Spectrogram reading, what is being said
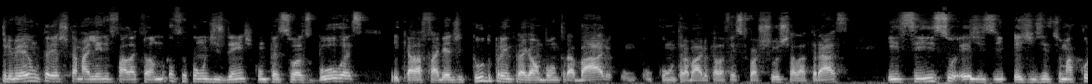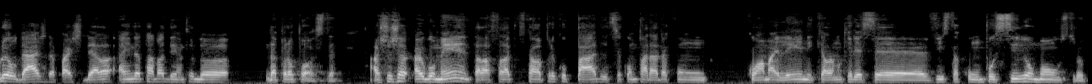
Primeiro, um trecho que a Marlene fala que ela nunca foi condizente com pessoas burras e que ela faria de tudo para entregar um bom trabalho, com, com o trabalho que ela fez com a Xuxa lá atrás. E se isso exigi- exigisse uma crueldade da parte dela, ainda estava dentro do, da proposta. A Xuxa argumenta, ela fala que ficava preocupada de ser comparada com, com a Marlene, que ela não queria ser vista como um possível monstro.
